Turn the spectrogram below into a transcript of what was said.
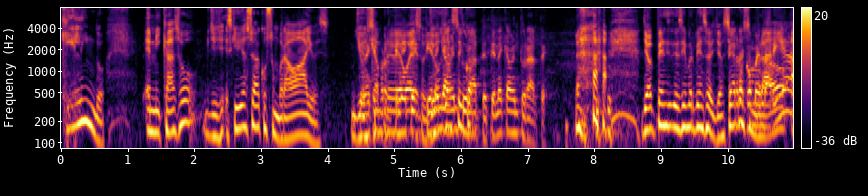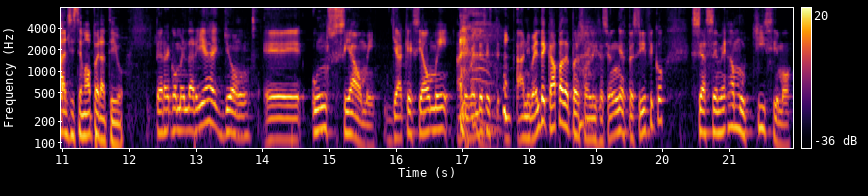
qué lindo. En mi caso, es que yo ya estoy acostumbrado a iOS. Yo siempre veo eso. Tiene que aventurarte, tiene que aventurarte. yo, siempre pienso, yo estoy acostumbrado al sistema operativo. Te recomendaría, John, eh, un Xiaomi, ya que Xiaomi a nivel, de, a nivel de capa de personalización en específico se asemeja muchísimo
